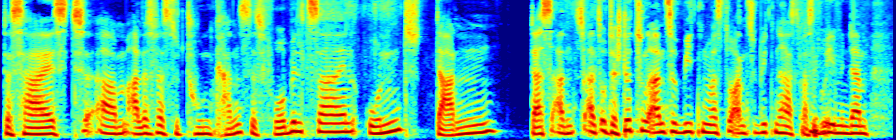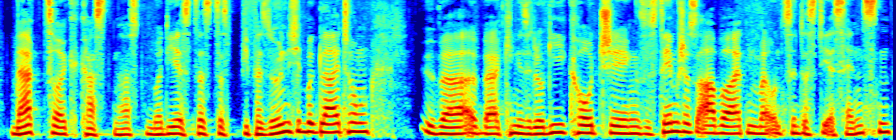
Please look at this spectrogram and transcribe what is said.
Das heißt, ähm, alles, was du tun kannst, ist Vorbild sein und dann das an, als Unterstützung anzubieten, was du anzubieten hast, was du eben in deinem Werkzeugkasten hast. Und bei dir ist das, das die persönliche Begleitung über, über Kinesiologie, Coaching, systemisches Arbeiten. Bei uns sind das die Essenzen.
